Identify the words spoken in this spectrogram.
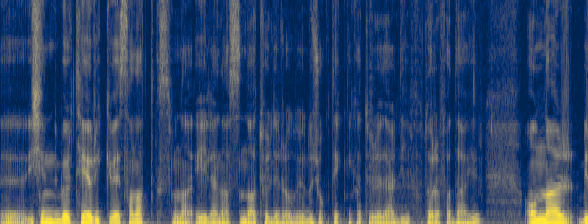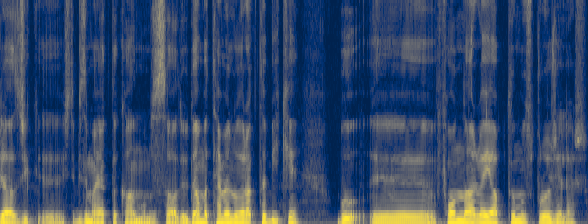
e, işin böyle teorik ve sanat kısmına eğilen aslında atölyeler oluyordu. Çok teknik atölyeler değil fotoğrafa dair. Onlar birazcık e, işte bizim ayakta kalmamızı sağlıyordu ama temel olarak tabii ki bu e, fonlar ve yaptığımız projeler.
